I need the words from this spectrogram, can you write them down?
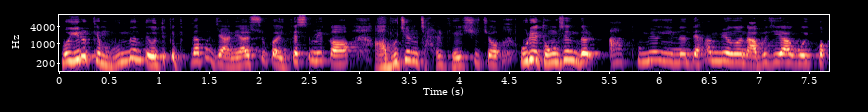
뭐 이렇게 묻는데 어떻게 대답하지 아니할 수가 있겠습니까? 아버지는 잘 계시죠. 우리 동생들 아 두 명이 있는데 한 명은 아버지하고 있고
